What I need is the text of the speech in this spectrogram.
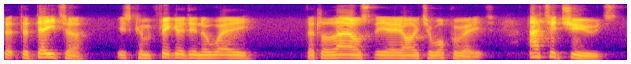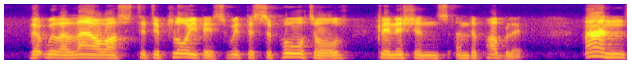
that the data is configured in a way that allows the AI to operate, attitudes that will allow us to deploy this with the support of clinicians and the public. And,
